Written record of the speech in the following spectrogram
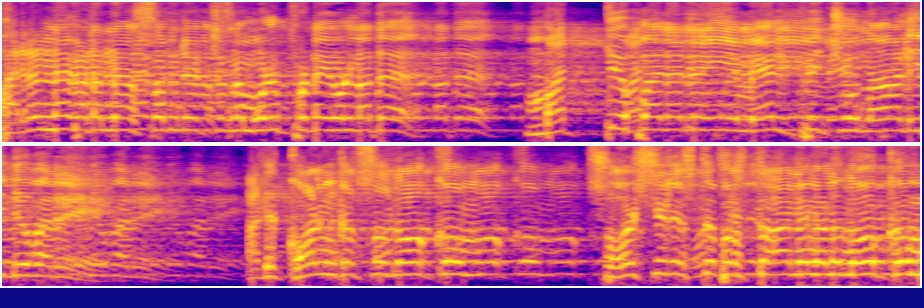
ഭരണഘടനാ സംരക്ഷണം ഉൾപ്പെടെയുള്ളത് മറ്റു പലരെയും ഏൽപ്പിച്ചു നാളിതുവരെ. അത് കോൺഗ്രസ് നോക്കും സോഷ്യലിസ്റ്റ് പ്രസ്ഥാനങ്ങൾ നോക്കും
